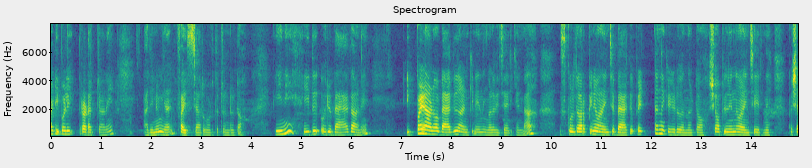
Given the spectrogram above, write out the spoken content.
അടിപൊളി പ്രൊഡക്റ്റാണ് അതിനും ഞാൻ ഫൈവ് സ്റ്റാർ കൊടുത്തിട്ടുണ്ട് കേട്ടോ ഇനി ഇത് ഒരു ബാഗാണ് ഇപ്പോഴാണോ ബാഗ് കാണിക്കണേന്ന് നിങ്ങൾ വിചാരിക്കേണ്ട. സ്കൂൾ തുറപ്പിന് വാങ്ങിച്ച ബാഗ് പെട്ടെന്ന് കേട് വന്നു കേട്ടോ ഷോപ്പിൽ നിന്ന് വാങ്ങിച്ചായിരുന്നു. പക്ഷെ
